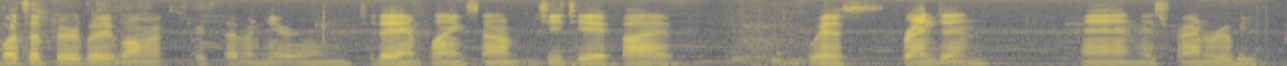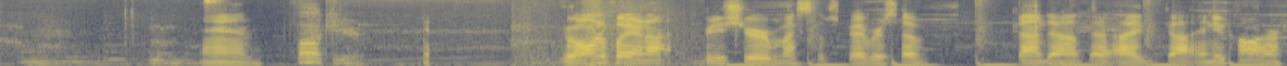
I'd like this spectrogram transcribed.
What's up everybody, Vomit7 here, and today I'm playing some GTA 5 with Brendan and his friend Ruby. And Fuck you. you want to play or not, pretty sure my subscribers have found out that I got a new car.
